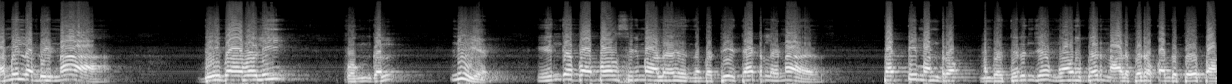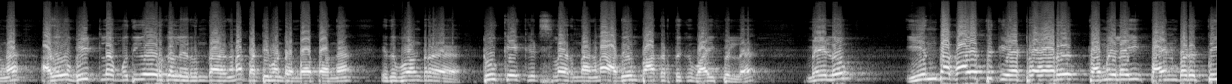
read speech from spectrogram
தமிழ் அப்படின்னா தீபாவளி பொங்கல் நியூ இயர். எங்கே பார்ப்போம் சினிமாவில் இந்த பற்றி தேட்டரில் என்ன பட்டிமன்றம். நம்மளுக்கு தெரிஞ்ச மூணு பேர் நாலு பேர் உட்காந்து பேப்பாங்க. அதுவும் வீட்டில் முதியோர்கள் இருந்தாங்கன்னா பட்டிமன்றம் பார்ப்பாங்க. இது போன்ற டூ கே கிட்ஸ்லாம் இருந்தாங்கன்னா அதுவும் பார்க்கறதுக்கு வாய்ப்பு இல்லை மேலும் இந்த காலத்துக்கு ஏற்றவாறு தமிழை பயன்படுத்தி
